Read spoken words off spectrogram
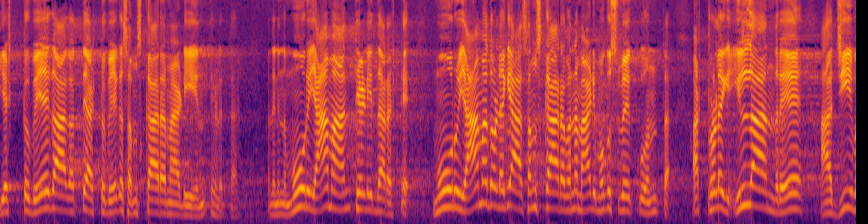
ಎಷ್ಟು ಬೇಗ ಆಗತ್ತೆ ಅಷ್ಟು ಬೇಗ ಸಂಸ್ಕಾರ ಮಾಡಿ ಅಂತ ಹೇಳ್ತಾರೆ ಅದರಿಂದ ಮೂರು ಯಾಮ ಅಂತ ಹೇಳಿದ್ದಾರಷ್ಟೇ. ಮೂರು ಯಾಮದೊಳಗೆ ಆ ಸಂಸ್ಕಾರವನ್ನು ಮಾಡಿ ಮುಗಿಸ್ಬೇಕು ಅಂತ. ಅಷ್ಟರೊಳಗೆ ಇಲ್ಲ ಅಂದರೆ ಆ ಜೀವ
